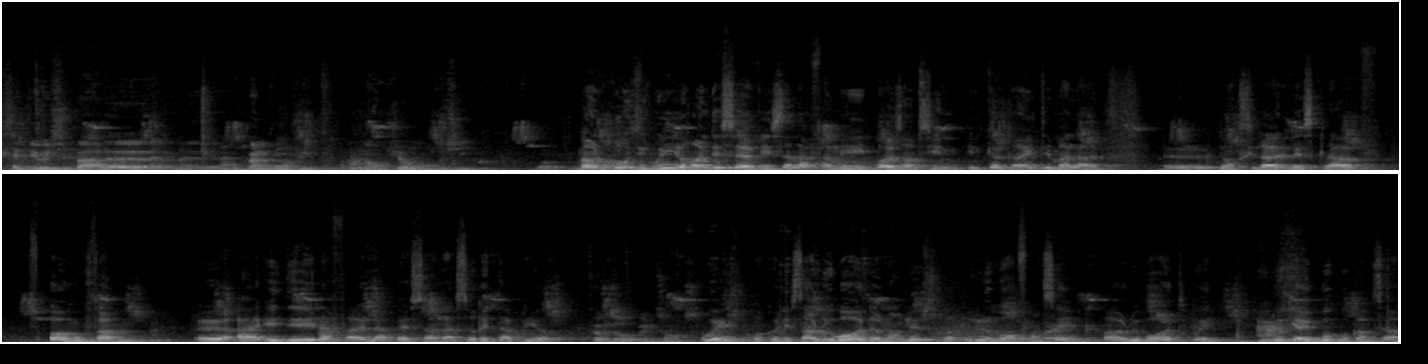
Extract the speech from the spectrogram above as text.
C'était aussi par le, euh, bonne conduite, non, sûrement aussi. Bonne conduite, oui, rendre des services à la famille. Par exemple, si quelqu'un était malade, euh, donc si l'esclave, homme ou femme, a aidé la, la personne à se rétablir. De reconnaissance. Oui, reconnaissance, reward en anglais, je ne sais pas quel est le mot en français, par reward, oui. Donc il y a eu beaucoup comme ça.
